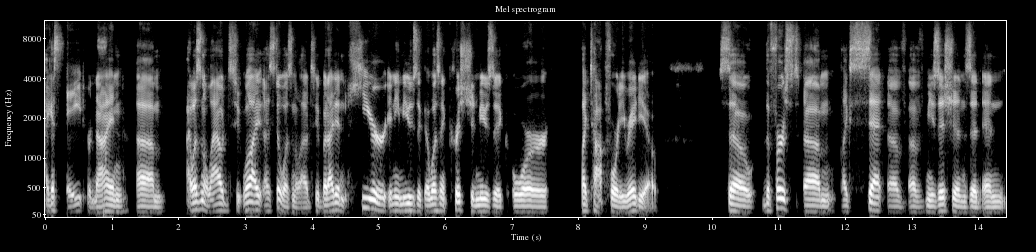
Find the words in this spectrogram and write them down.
I guess eight or nine, um, I wasn't allowed to. Well, I, I still wasn't allowed to, but I didn't hear any music that wasn't Christian music or like top forty radio. So the first um, like set of of musicians and, and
